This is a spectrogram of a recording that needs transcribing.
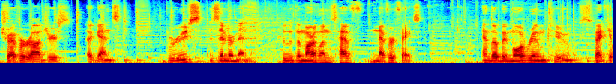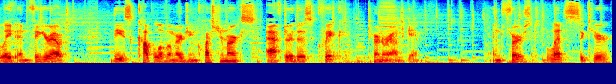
Trevor Rogers against Bruce Zimmermann, who the Marlins have never faced. And there'll be more room to speculate and figure out these couple of emerging question marks after this quick turnaround game. And first, let's secure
